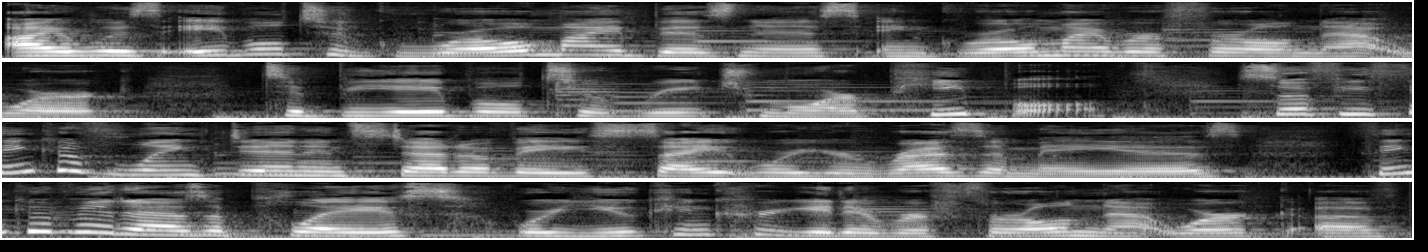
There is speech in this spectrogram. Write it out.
I was able to grow my business and grow my referral network to be able to reach more people. So, if you think of LinkedIn instead of a site where your resume is, think of it as a place where you can create a referral network of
